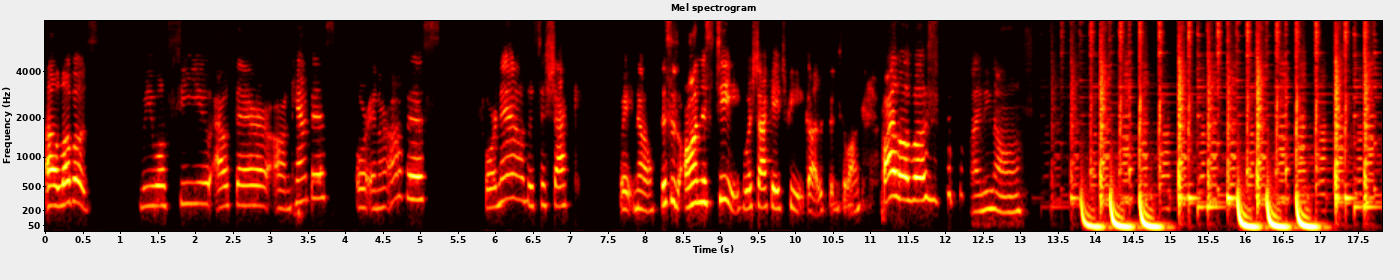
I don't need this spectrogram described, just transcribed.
Uh, Lobos, we will see you out there on campus or in our office. For now, this is SHAC. Wait, no, this is Honest Tea with SHAC HP. God, it's been too long. Bye, Lobos. Bye, Nina.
